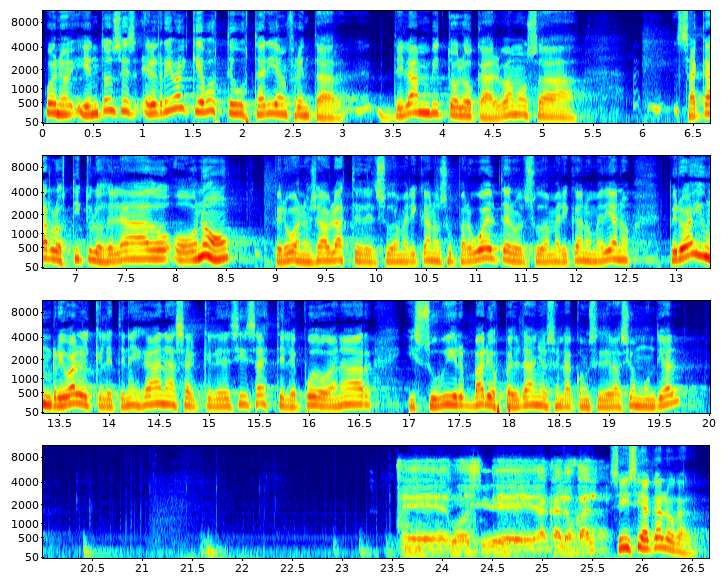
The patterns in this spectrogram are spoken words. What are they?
Bueno, y entonces, el rival que vos te gustaría enfrentar, del ámbito local, vamos a sacar los títulos de lado o no, pero bueno, ya hablaste del sudamericano super welter o el sudamericano mediano, pero hay un rival al que le tenés ganas, al que le decís a este le puedo ganar y subir varios peldaños en la consideración mundial? Eh, ¿Vos decís de acá local? Sí, sí, acá local.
